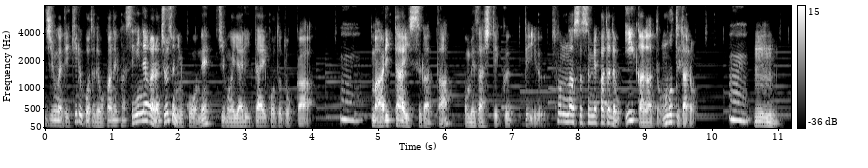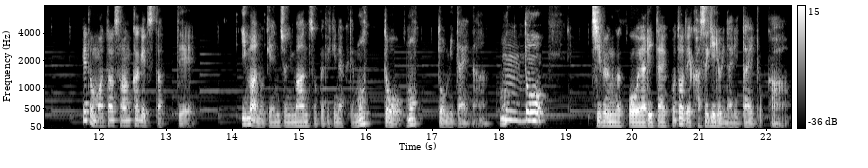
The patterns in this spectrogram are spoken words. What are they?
自分ができることでお金稼ぎながら徐々にこうね、自分がやりたいこととか、うんまあ、ありたい姿を目指していくっていう、そんな進め方でもいいかなと思ってたの。うんうん。けどまた3ヶ月経って、今の現状に満足できなくて、もっと、もっとみたいな、もっと自分がこうやりたいことで稼げるようになりたいとか、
